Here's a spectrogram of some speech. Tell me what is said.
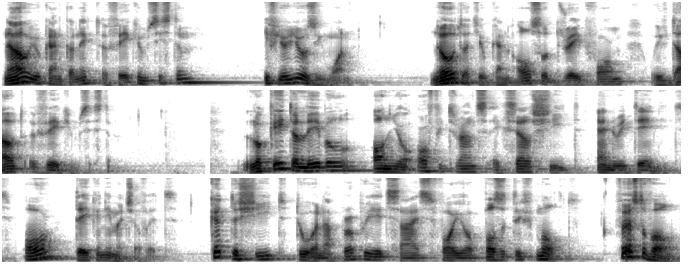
Now you can connect a vacuum system if you're using one. Note that you can also drape form without a vacuum system. Locate a label on your Orfitrans Excel sheet and retain it, or take an image of it. Cut the sheet to an appropriate size for your positive mold. First of all,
